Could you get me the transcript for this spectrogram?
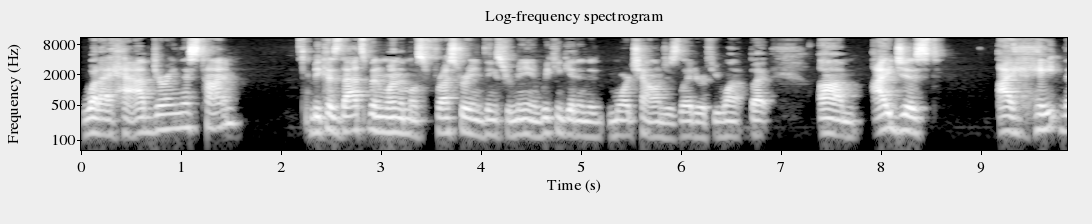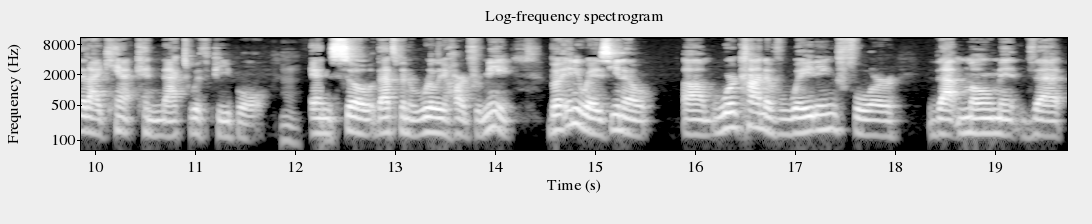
what I have during this time, because that's been one of the most frustrating things for me. And we can get into more challenges later if you want. But um, I just, I hate that I can't connect with people. Mm. And so that's been really hard for me. But, anyways, you know, um, we're kind of waiting for that moment that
